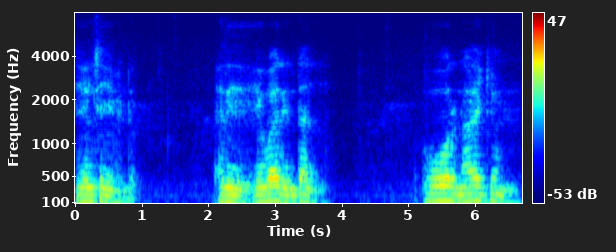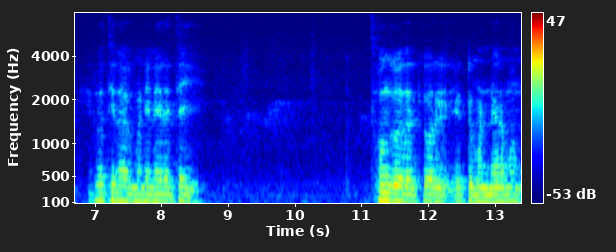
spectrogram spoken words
செயல் செய்ய வேண்டும். அது எவ்வாறு என்றால் ஒவ்வொரு நாளைக்கும் இருபத்தி நாலு மணி நேரத்தை தூங்குவதற்கு ஒரு எட்டு மணி நேரமும்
